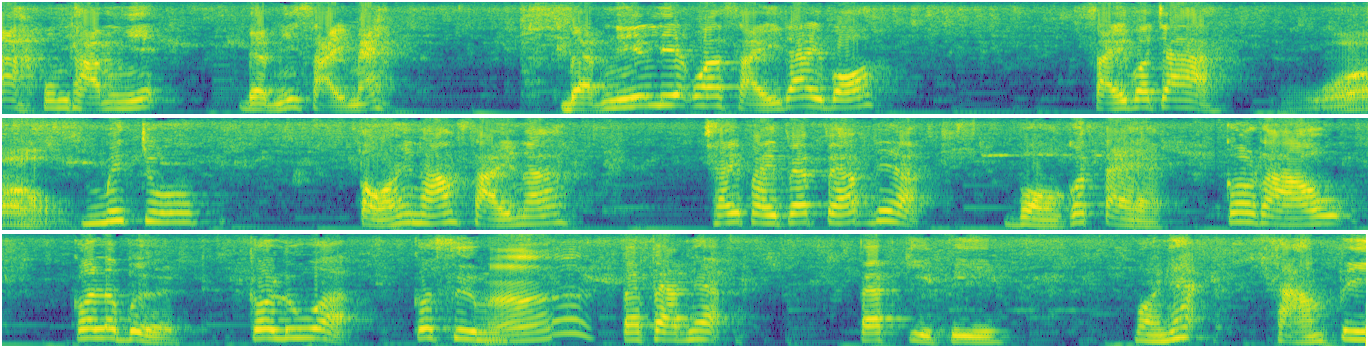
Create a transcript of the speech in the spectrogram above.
อะผมถามอย่างนี้ แบบนี้ใสไหมแบบนี้เรียกว่าใสได้บอใสบอจ้าว้าวไม่จบ ต่อให้น้ำใสนะ ใช้ไปแป๊บๆเนี่ยบ่อก็แตกก็ร้าวก็ระเบิด ก็รั่ว ก็ซึม แป๊บๆเนี่ย แป๊บกี่ปีบ่อเนี้ยสามปี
